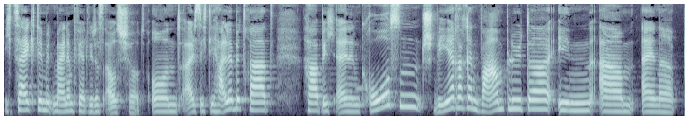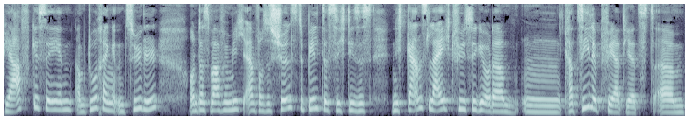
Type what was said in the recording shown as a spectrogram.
ich zeig dir mit meinem Pferd, wie das ausschaut. Und als ich die Halle betrat, habe ich einen großen, schwereren Warmblüter in ähm, einer Piaf gesehen, am durchhängenden Zügel. Und das war für mich einfach das schönste Bild, dass sich dieses nicht ganz leichtfüßige oder mh, mm, grazile Pferd jetzt ähm,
